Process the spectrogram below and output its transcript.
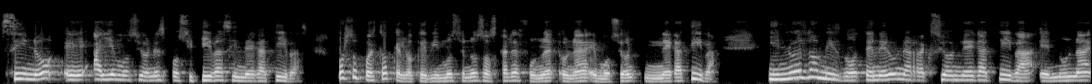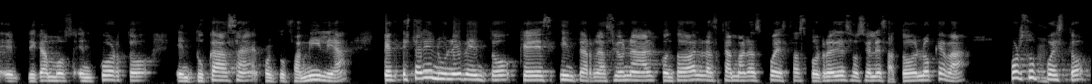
Sino eh, hay emociones positivas y negativas. Por supuesto que lo que vimos en los Oscars fue una emoción negativa. Y no es lo mismo tener una reacción negativa en una, digamos, en corto, en tu casa, con tu familia, que estar en un evento que es internacional, con todas las cámaras puestas, con redes sociales a todo lo que va, por supuesto,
